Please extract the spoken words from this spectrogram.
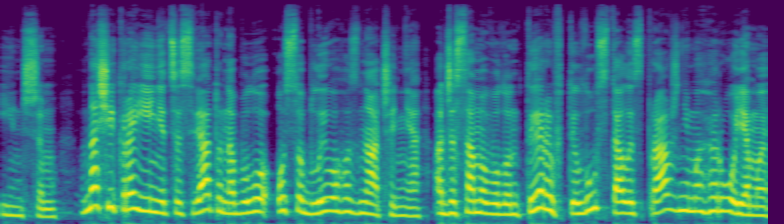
іншим. В нашій країні це свято набуло особливого значення, адже саме волонтери в тилу стали справжніми героями,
